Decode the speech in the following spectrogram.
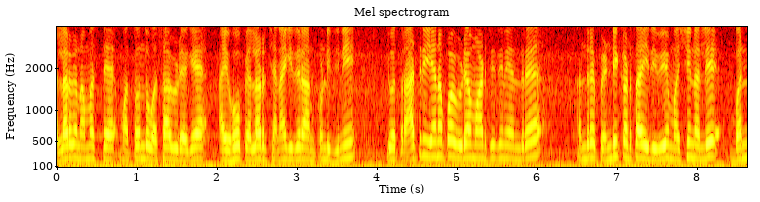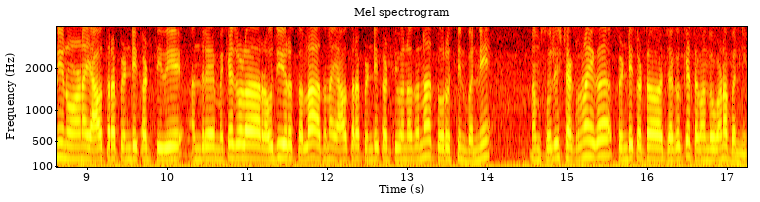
ಎಲ್ಲರಿಗೂ ನಮಸ್ತೆ. ಮತ್ತೊಂದು ಹೊಸ ವಿಡಿಯೋಗೆ ಐ ಹೋಪ್ ಎಲ್ಲರೂ ಚೆನ್ನಾಗಿದ್ದೀರಾ ಅಂದ್ಕೊಂಡಿದ್ದೀನಿ ಇವತ್ತು ರಾತ್ರಿ ಏನಪ್ಪ ವಿಡಿಯೋ ಮಾಡ್ತಿದ್ದೀನಿ ಅಂದರೆ ಅಂದರೆ ಪೆಂಡಿ ಕಟ್ತಾ ಇದ್ದೀವಿ ಮಷೀನಲ್ಲಿ ಬನ್ನಿ ನೋಡೋಣ ಯಾವ ಥರ ಪೆಂಡಿ ಕಟ್ತೀವಿ. ಅಂದರೆ ಮೆಕ್ಕೆಜೋಳ ರೌದಿ ಇರುತ್ತಲ್ಲ, ಅದನ್ನು ಯಾವ ಥರ ಪೆಂಡಿ ಕಟ್ತೀವಿ ಅನ್ನೋದನ್ನು ತೋರಿಸ್ತೀನಿ ಬನ್ನಿ. ನಮ್ಮ ಸೋಲಿಸ್ ಟ್ರ್ಯಾಕ್ಟರ್ನ ಈಗ ಪೆಂಡಿ ಕಟ್ಟೋ ಜಾಗಕ್ಕೆ ತಗೊಂಡೋಗೋಣ ಬನ್ನಿ.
